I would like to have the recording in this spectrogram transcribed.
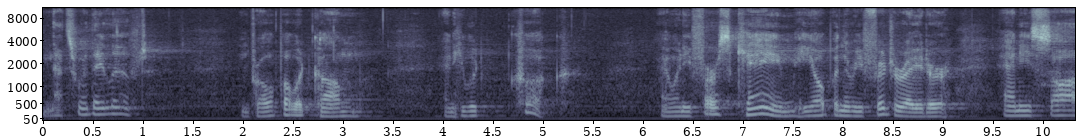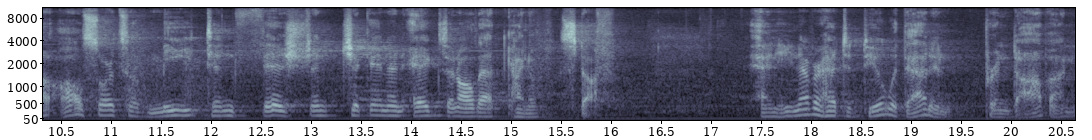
And that's where they lived. And Prabhupada would come, and he would cook. And when he first came, he opened the refrigerator, and he saw all sorts of meat and fish and chicken and eggs and all that kind of stuff. And he never had to deal with that in Vrindavan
